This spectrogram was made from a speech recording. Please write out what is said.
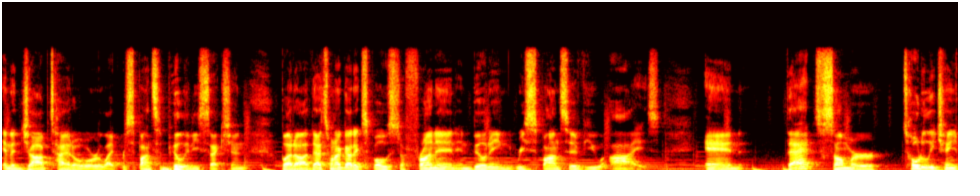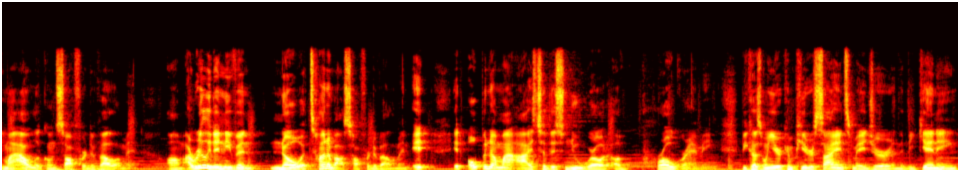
in a job title or like responsibility section. But uh, that's when I got exposed to front end and building responsive UIs. And that summer totally changed my outlook on software development. Um, I really didn't even know a ton about software development. It, it opened up my eyes to this new world of programming because when you're a computer science major in the beginning,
